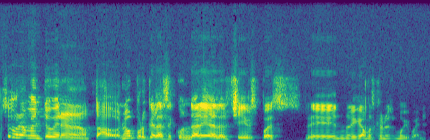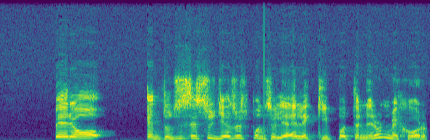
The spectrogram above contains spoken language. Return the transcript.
seguramente hubieran anotado, ¿no? Porque la secundaria de los Chiefs, pues, eh, digamos que no es muy buena. Pero entonces eso ya es responsabilidad del equipo tener un mejor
